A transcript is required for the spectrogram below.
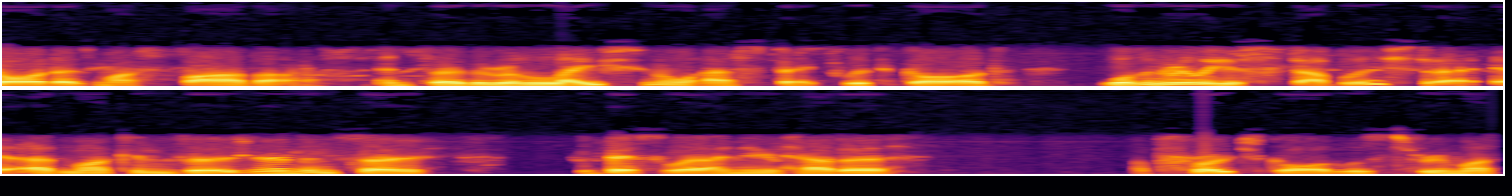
God as my Father, and so the relational aspect with God wasn't really established at, at my conversion, and so the best way I knew how to approach God was through my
